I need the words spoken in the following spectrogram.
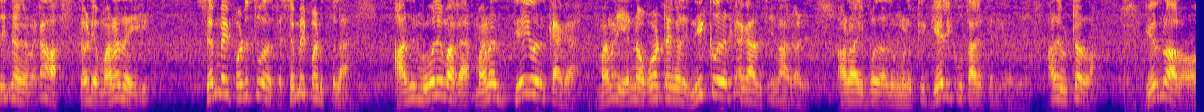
செஞ்சாங்கன்னாக்கா தன்னுடைய மனதை செம்மைப்படுத்துவதற்கு செம்மைப்படுத்தலை. அது மூலியமாக மனம் தேய்வதற்காக மன எண்ண ஓட்டங்களை நீக்குவதற்காக அதை செய்தார்கள். ஆனால் இப்போது அது உங்களுக்கு கேலி கூத்தாக தெரிகிறது. அதை விட்டுடலாம் இருந்தாலும்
